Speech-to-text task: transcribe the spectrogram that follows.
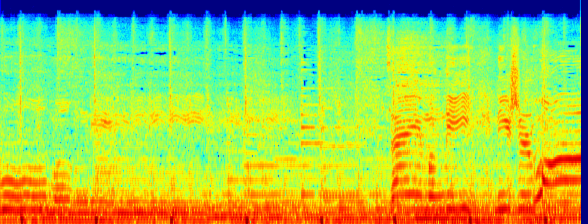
我梦里，在梦里你是我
